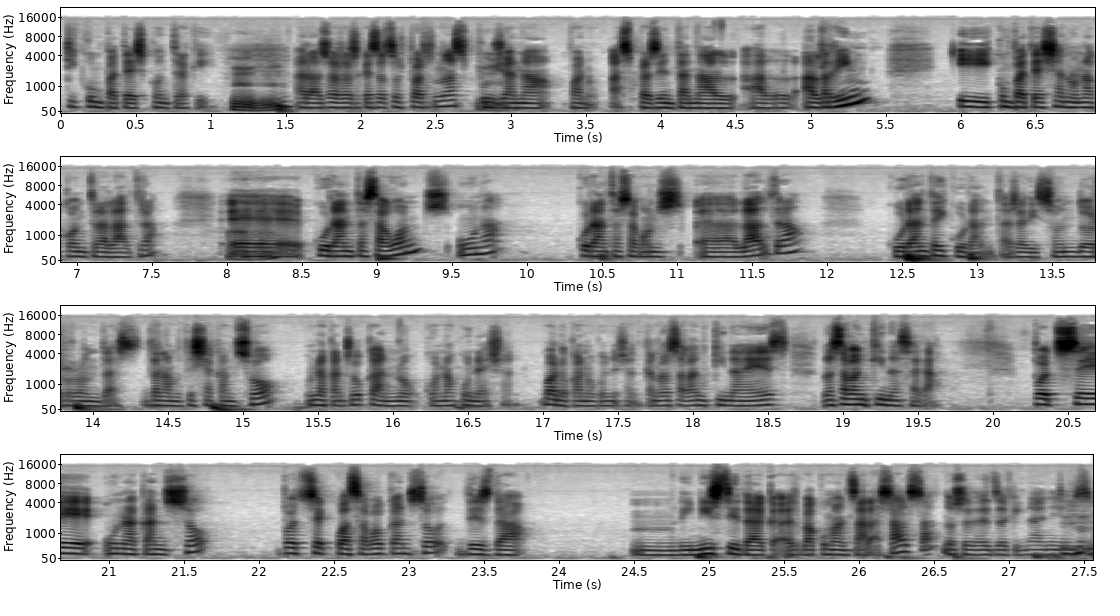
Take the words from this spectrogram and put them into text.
qui competeix contra qui. Uh -huh. Aleshores aquestes dues persones pugen a, bueno, es presenten al, al, al ring i competeixen una contra l'altra. Eh, 40 segons una, 40 segons eh, l'altra, 40 i 40, és a dir, són dues rondes de la mateixa cançó, una cançó que no, que no coneixen, bueno, que no coneixen, que no saben quina és, no saben quina serà. Pot ser una cançó, pot ser qualsevol cançó des de mm, l'inici de que es va començar la salsa, no sé des de quin any és,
